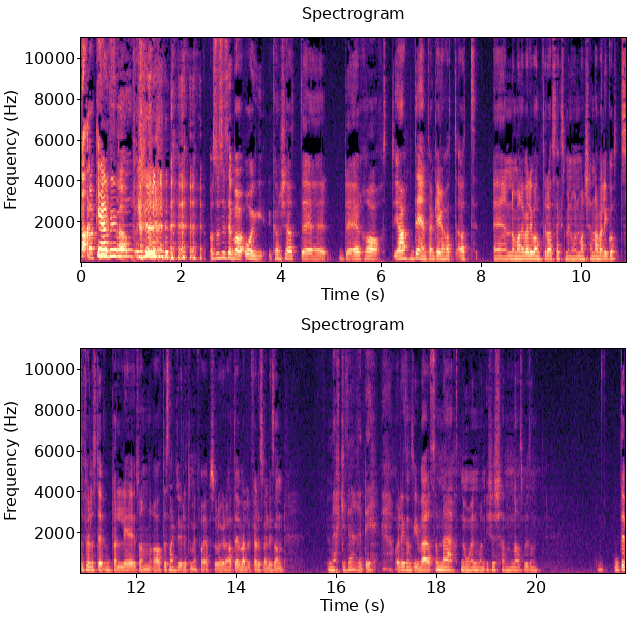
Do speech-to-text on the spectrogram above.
Fuck Fuck everyone! Og så syns jeg bare òg kanskje at det, det er rart Ja, det er en tanke jeg har hatt, at eh, når man er veldig vant til å ha sex med noen man kjenner veldig godt, så føles det veldig sånn rart. Det snakket vi litt om i forrige episode, da, at det føles veldig sånn merkverdig å liksom skulle være så nært noen man ikke kjenner. Så blir det sånn det,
